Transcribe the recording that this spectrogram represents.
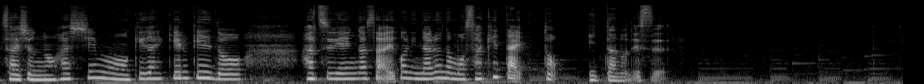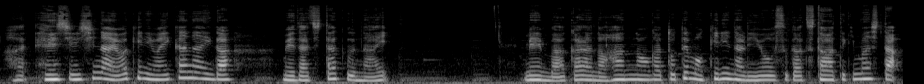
最初の発信も気が引けるけれど発言が最後になるのも避けたいと言ったのです。返信しないわけにはいかないが目立ちたくない。メンバーからの反応がとても気になる様子が伝わってきました。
